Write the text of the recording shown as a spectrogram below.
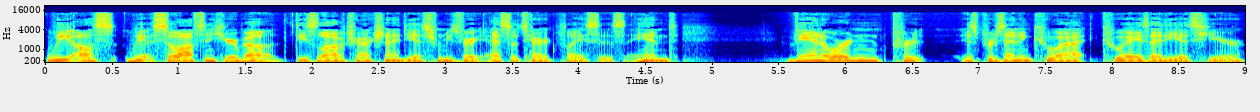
we also we so often hear about these law of attraction ideas from these very esoteric places and Van Orden pre- is presenting Coué's ideas here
